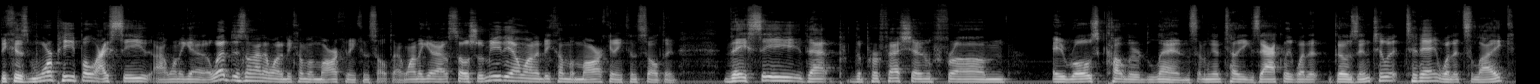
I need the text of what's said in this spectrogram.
Because more people I see, I want to get out of web design, I want to become a marketing consultant. I want to get out of social media, I want to become a marketing consultant. They see that the profession from a rose colored lens. I'm going to tell you exactly what it goes into it today, what it's like.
